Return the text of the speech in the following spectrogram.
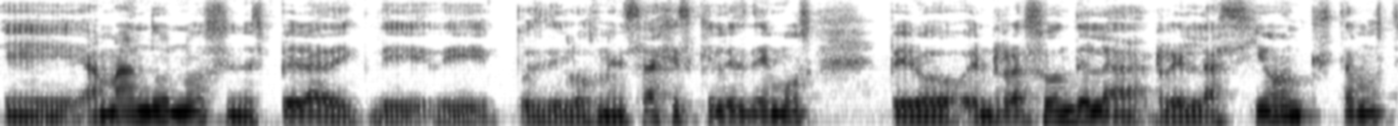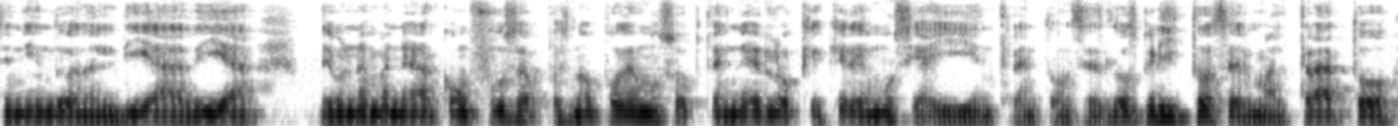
eh, amándonos en espera de, de, pues de los mensajes que les demos, pero en razón de la relación que estamos teniendo en el día a día de una manera confusa, pues no podemos obtener lo que queremos y ahí entra entonces los gritos, el maltrato,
